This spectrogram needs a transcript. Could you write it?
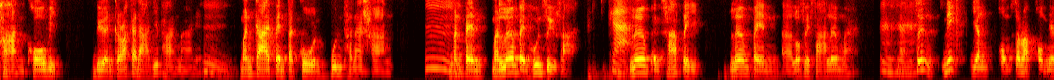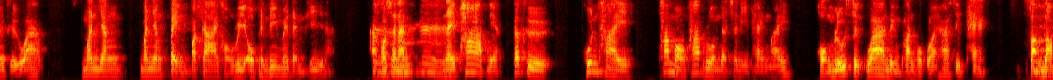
ผ่านโควิด เดือนกรกฎาที่ผ่านมาเนี่ยอืมมันกลายเป็นตระกูลหุ้นธนาคารอืมมันเป็นมันเริ่มเป็นหุ้นสื่อสารค่ะเริ่มเป็นค้าปลีกเริ่มเป็นเอ่อรถไฟฟ้าเริ่มมาอ่าฮะนะซึ่งนี่ยังผมสำหรับผมยังถือว่ามันยังมันยังเปล่งประกายของ reopening ไม่เต็มที่นะอะ เพราะฉะนั้นอ่าในภาพเนี่ยก็คือหุ้นไทยถ้ามองภาพรวมดัชนีแพงไหม ผมรู้สึกว่า 1,650 แพงสำหรับ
